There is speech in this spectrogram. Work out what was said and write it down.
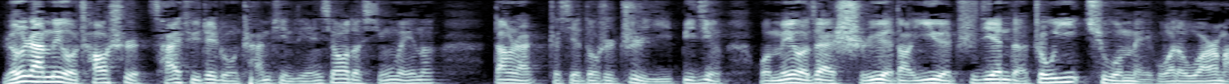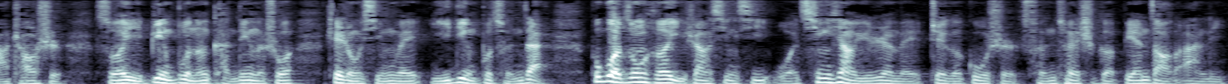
仍然没有超市采取这种产品联销的行为呢？当然，这些都是质疑。毕竟我没有在十月到一月之间的周一去过美国的沃尔玛超市，所以并不能肯定的说这种行为一定不存在。不过，综合以上信息，我倾向于认为这个故事纯粹是个编造的案例。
